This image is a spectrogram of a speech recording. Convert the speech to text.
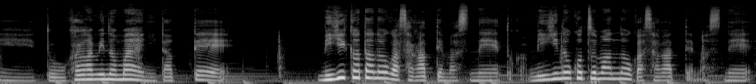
えっ、ー、と、鏡の前に立って、右肩の方が下がってますねとか、右の骨盤の方が下がってますね。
